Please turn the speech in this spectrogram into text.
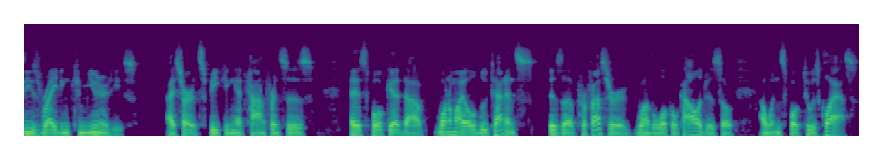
these writing communities I started speaking at conferences. I spoke at uh, one of my old lieutenants is a professor at one of the local colleges, so I went and spoke to his class.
